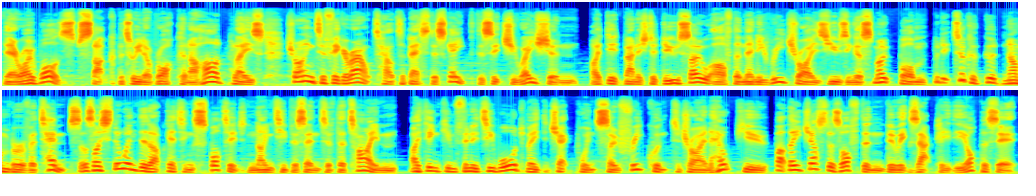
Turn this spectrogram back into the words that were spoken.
there I was, stuck between a rock and a hard place, trying to figure out how to best escape the situation. I did manage to do so after many retries using a smoke bomb, but it took a good number of attempts as I still ended up getting spotted 90% of the time. I think Infinity Ward made the checkpoints so frequent to try and help you, but they just as often do exactly the opposite.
